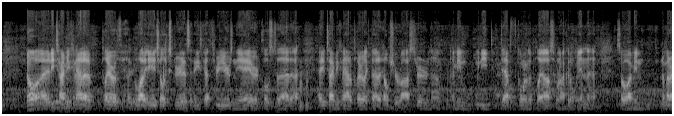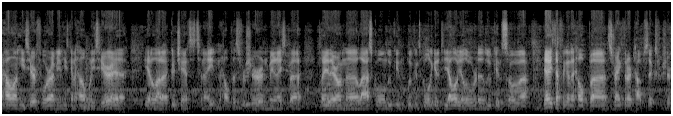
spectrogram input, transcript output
no. Uh, anytime you can add a player with a lot of AHL experience, I think he's got three years in the A or close to that. Uh, Anytime you can add a player like that, it helps your roster. And um, I mean, we need depth going into the playoffs. We're not going to win. Uh, so I mean, no matter how long he's here for, I mean, he's going to help when he's here. Uh, he had a lot of good chances tonight and helped us for sure, and made a nice uh, play there on the last goal and Lukin, Lukin's goal to get it to yellow, yellow over to Lukin. So uh, yeah, he's definitely going to help uh, strengthen our top six for sure.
